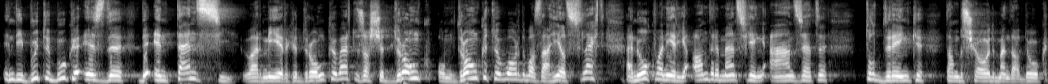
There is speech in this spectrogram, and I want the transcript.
in die boeteboeken is de, de intentie waarmee er gedronken werd. Dus als je dronk om dronken te worden, was dat heel slecht. En ook wanneer je andere mensen ging aanzetten tot drinken, dan beschouwde men dat ook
